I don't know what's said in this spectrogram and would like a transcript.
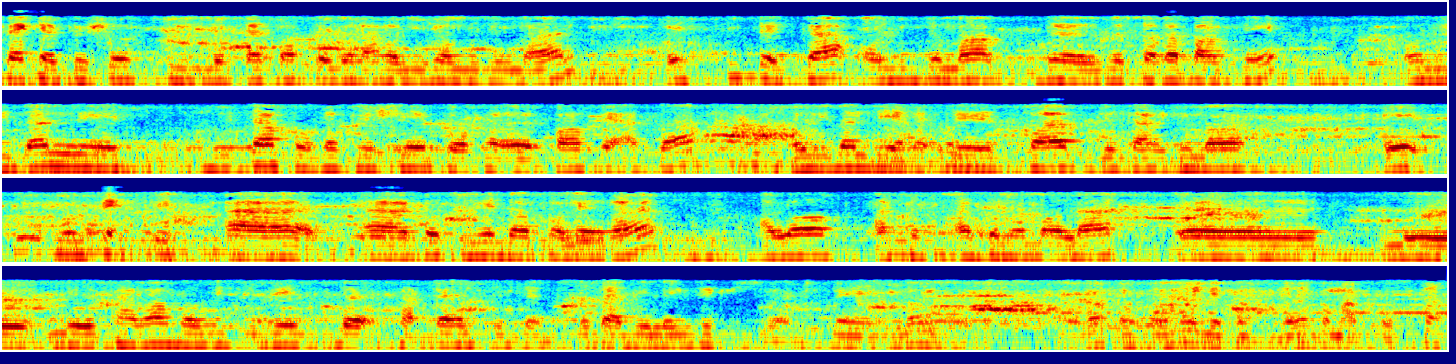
fait quelque chose qui le fait sortir de la religion musulmane. Et si c'est le cas, on lui demande de, se repentir. on lui donne les, du temps pour réfléchir, pour penser à ça, on lui donne des preuves, des arguments, et s'il persiste à, à continuer dans son erreur, alors à ce, moment-là, euh, le, les savants vont décider de sa peine, c'est- c'est-à-dire l'exécution. Mais donc, moment, il est considéré comme apostat.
